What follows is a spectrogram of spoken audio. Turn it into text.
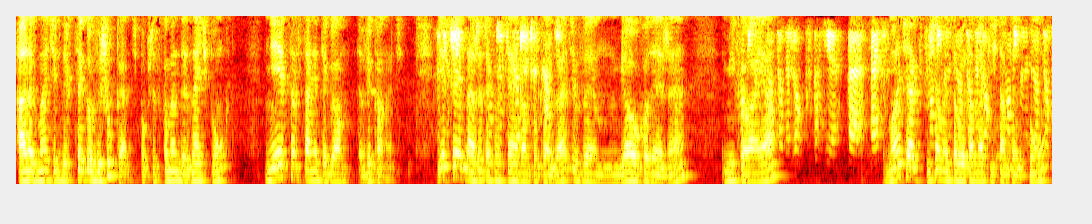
ale w momencie, gdy chcę go wyszukać poprzez komendę znajdź punkt, nie jestem w stanie tego wykonać. Jeszcze jedna rzecz, jaką chciałem Wam pokazać w geokoderze Mikołaja. W momencie, jak wpiszemy sobie tam jakiś tam ten punkt,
